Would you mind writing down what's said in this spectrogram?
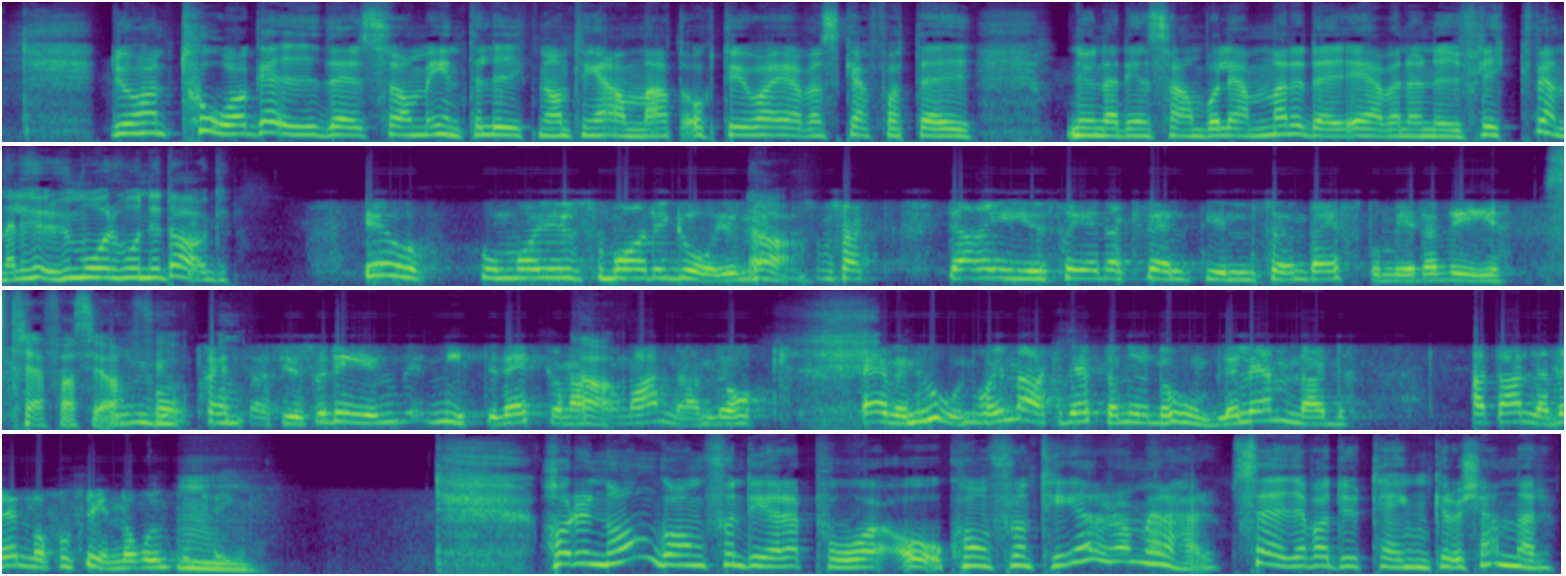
du har en tåga i dig som inte liknar någonting annat och du har även skaffat dig, nu när din sambo lämnade dig, även en ny flickvän, eller hur? Hur mår hon idag? Jo, hon mår ju så bra det går ju, men ja. som sagt, där är ju fredag kväll till söndag eftermiddag vi träffas. Ja. Hon, träffas ju, så det är mitt i veckorna ja. någon annan. Och även hon har ju märkt detta nu när hon blev lämnad, att alla vänner försvinner runt mm. Har du någon gång funderat på att konfrontera dem med det här? Säga vad du tänker och känner?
